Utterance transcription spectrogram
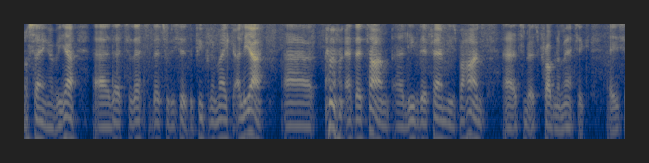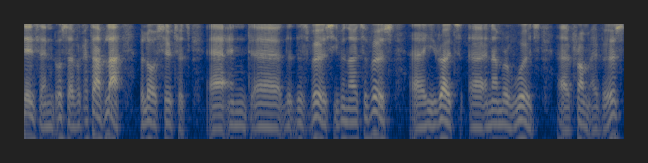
or saying over here. Uh, that's that's that's what he said. The people who make aliyah uh, at that time uh, leave their families behind. Uh, it's, it's problematic. Uh, he says, and also v'katav la below sirtut. Uh, and uh, th- this verse, even though it's a verse, uh, he wrote uh, a number of words from a verse.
